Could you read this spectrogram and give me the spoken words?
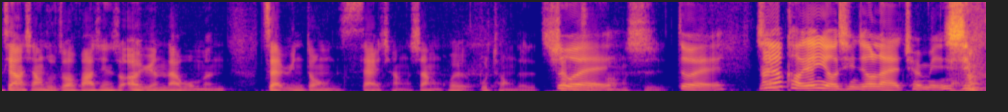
这样相处之后发现说，啊，原来我们在运动赛场上会有不同的相处方式，对，对所以要考验友情就来全明星。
